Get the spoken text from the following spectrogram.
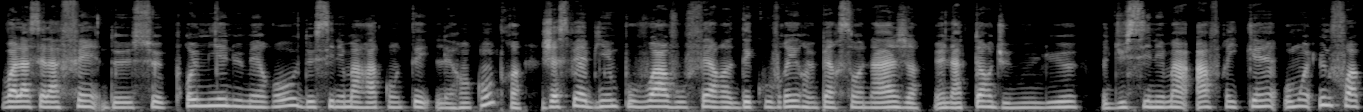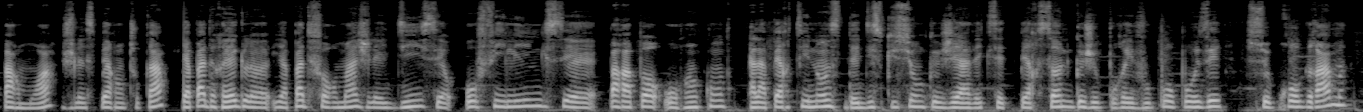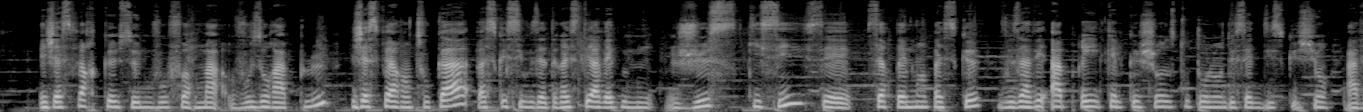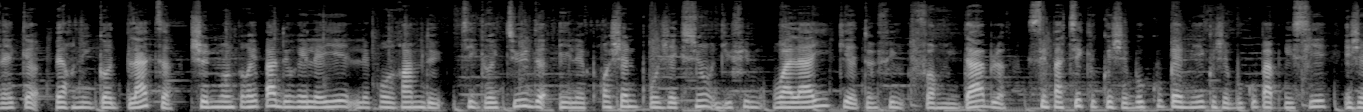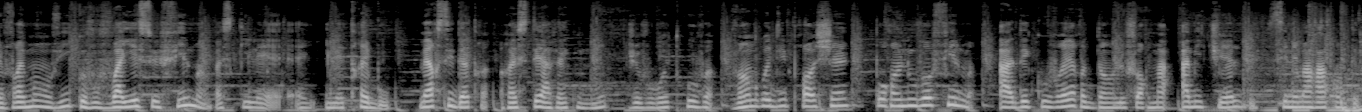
Voilà, c'est la fin de ce premier numéro de Cinéma raconté les rencontres. J'espère bien pouvoir vous faire découvrir un personnage, un acteur du milieu du cinéma africain au moins une fois par mois, je l'espère en tout cas. Il n'y a pas de règles, il n'y a pas de format, je l'ai dit, c'est au feeling, c'est par rapport aux rencontres, à la pertinence des discussions que j'ai avec cette personne que je pourrais vous proposer ce programme. Et j'espère que ce nouveau format vous aura plu. J'espère en tout cas, parce que si vous êtes resté avec nous jusqu'ici, c'est certainement parce que vous avez appris quelque chose tout au long de cette discussion avec Bernie Godblatt. Je ne manquerai pas de relayer les programmes de Tigritude et les prochaines projections du film Walai, qui est un film formidable, sympathique, que j'ai beaucoup aimé, que j'ai beaucoup apprécié et j'ai vraiment envie que vous voyez ce film parce qu'il est, il est très beau. Merci d'être resté avec nous. Je vous retrouve vendredi prochain pour un nouveau film à découvrir dans le format habituel de cinéma raconté.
